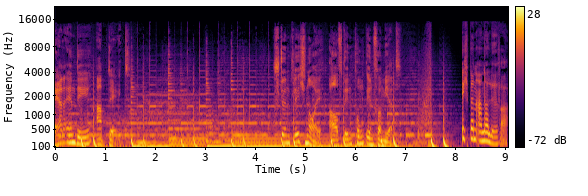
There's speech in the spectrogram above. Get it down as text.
RND Update. Stündlich neu. Auf den Punkt informiert. Ich bin Anna Löwer.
